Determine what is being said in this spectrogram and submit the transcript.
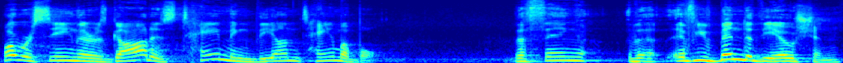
What we're seeing there is God is taming the untamable. The thing, the, if you've been to the ocean,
